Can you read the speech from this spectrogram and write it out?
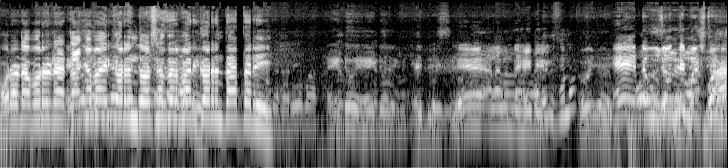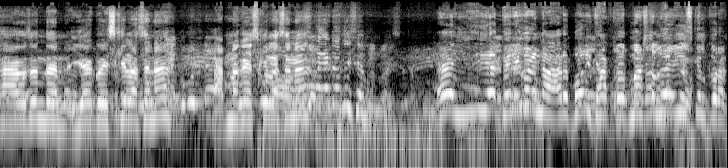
বড়টা বড়টা টাকা বাইর করেন দশ হাজার বাইর করেন তাড়াতাড়ি। হ্যাঁ হ্যাঁ ওজন দেন। ইয়া স্কিল আছে না? আপনাকে স্কিল আছে না? এই ইয়ে দেরি করেন না আরে বলি থাক মাছটা লয়ে স্কেল করেন।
